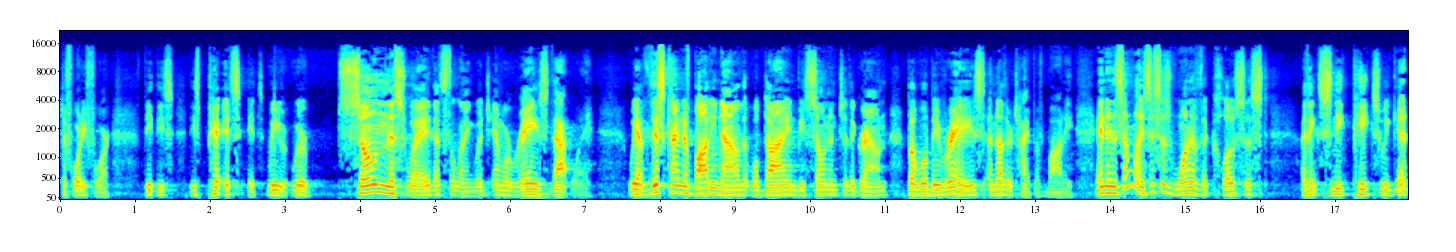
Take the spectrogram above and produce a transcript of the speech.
to 44. These, these, it's, it's, we, we're sown this way, that's the language, and we're raised that way. We have this kind of body now that will die and be sown into the ground, but will be raised another type of body. And in some ways, this is one of the closest I think, sneak peeks we get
